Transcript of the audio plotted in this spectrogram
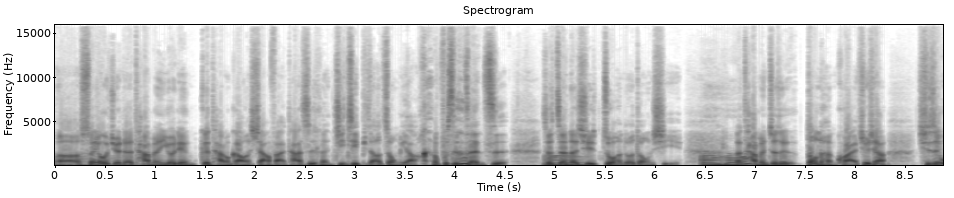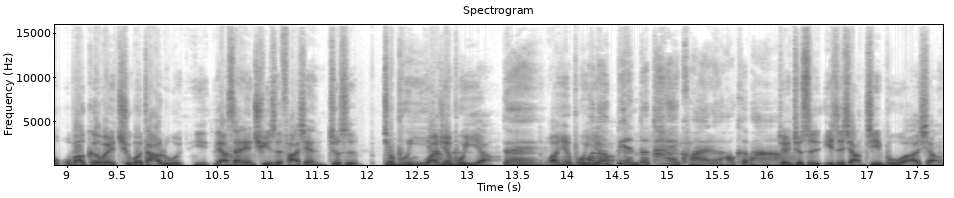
呃，所以我觉得他们有点跟台湾刚好相反，他是可能经济比较重要，不是政治，就真的去做很多东西。那他们就是动得很快，就像其实我不知道各位去过大陆，一两三年去一次，发现就是就不一样，完全不一样，对，完全不一样，变得太快了，好可怕。对，就是一直想进步啊，想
